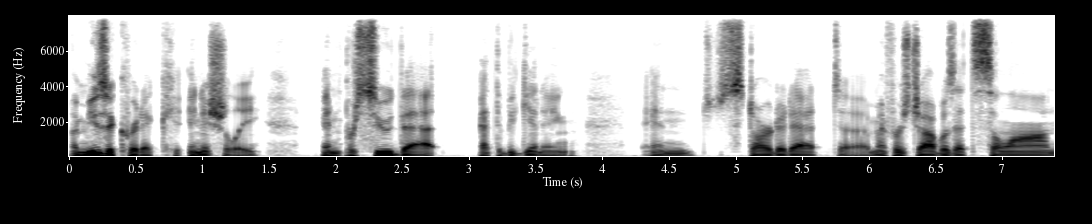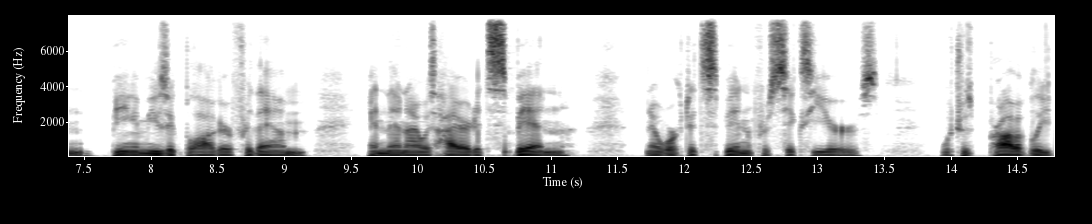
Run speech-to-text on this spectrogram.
a music critic initially, and pursued that at the beginning, and started at uh, my first job was at Salon, being a music blogger for them, and then I was hired at Spin, and I worked at Spin for six years, which was probably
